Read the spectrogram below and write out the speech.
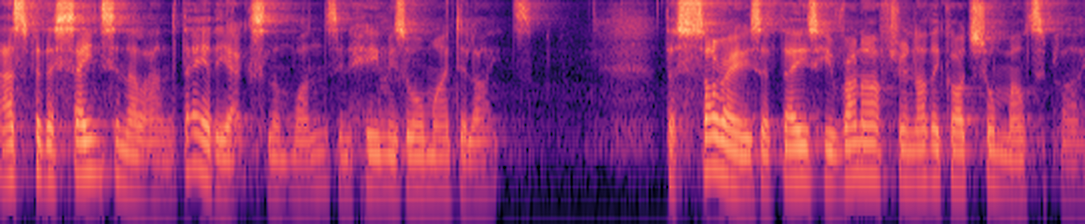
As for the saints in the land, they are the excellent ones, in whom is all my delight. The sorrows of those who run after another God shall multiply.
